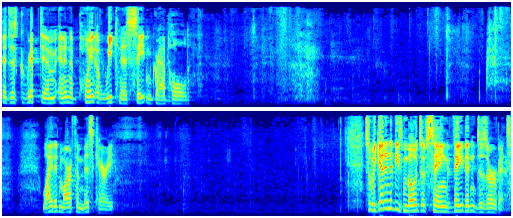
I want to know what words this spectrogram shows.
that just gripped him and in a point of weakness, Satan grabbed hold? Why did Martha miscarry? So we get into these modes of saying they didn't deserve it.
